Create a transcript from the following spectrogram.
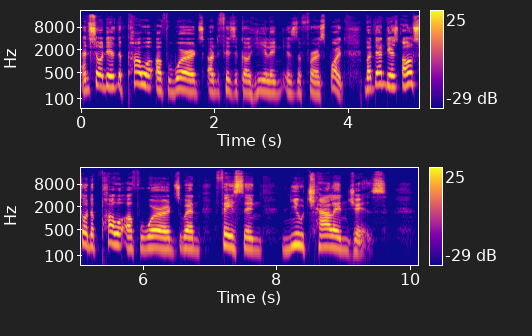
And so there's the power of words on physical healing is the first point. But then there's also the power of words when facing new challenges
